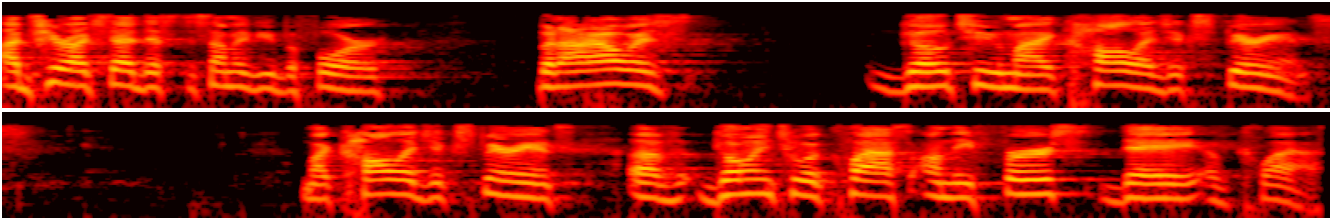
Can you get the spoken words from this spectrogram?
I'm sure I've said this to some of you before, but I always go to my college experience. My college experience of going to a class on the first day of class.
